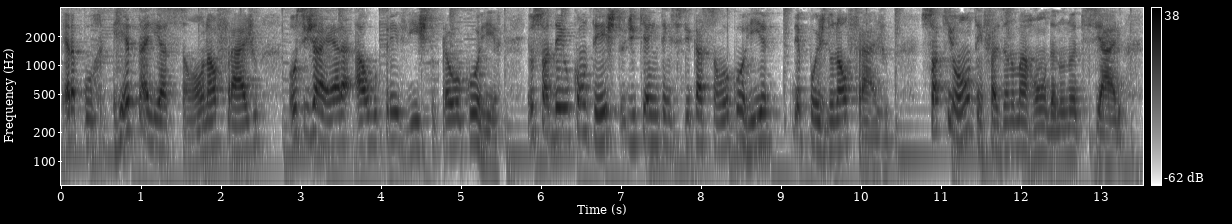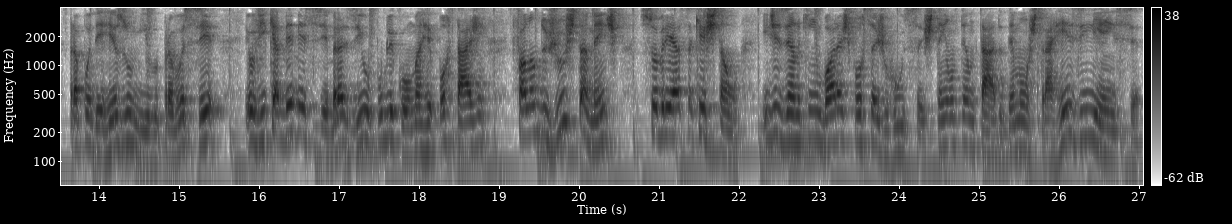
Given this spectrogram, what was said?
era por retaliação ao naufrágio ou se já era algo previsto para ocorrer eu só dei o contexto de que a intensificação ocorria depois do naufrágio. Só que ontem, fazendo uma ronda no noticiário para poder resumi-lo para você, eu vi que a BBC Brasil publicou uma reportagem falando justamente sobre essa questão e dizendo que, embora as forças russas tenham tentado demonstrar resiliência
